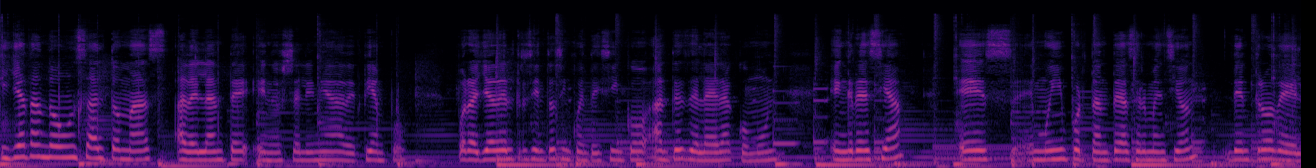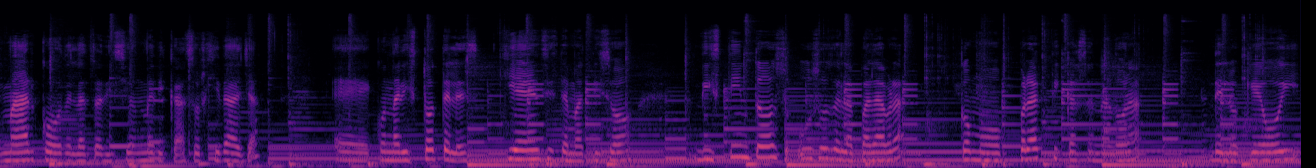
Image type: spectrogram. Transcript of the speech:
Y ya dando un salto más adelante en nuestra línea de tiempo, por allá del 355 antes de la era común en Grecia, es muy importante hacer mención dentro del marco de la tradición médica surgida allá, eh, con Aristóteles, quien sistematizó distintos usos de la palabra como práctica sanadora de lo que hoy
